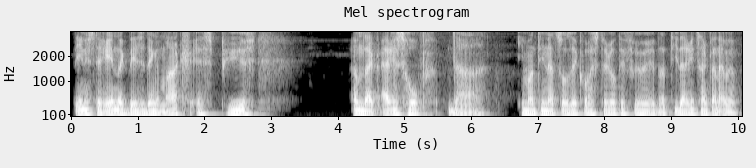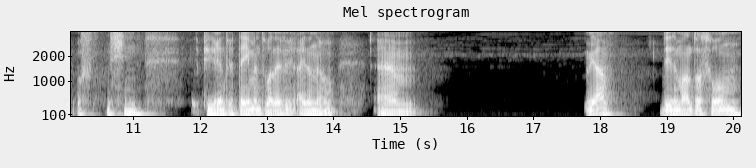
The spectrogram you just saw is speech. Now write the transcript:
de enige reden dat ik deze dingen maak is puur omdat ik ergens hoop dat iemand die net zoals ik was gestruggeld heeft vroeger, dat die daar iets aan kan hebben. Of misschien puur entertainment, whatever, I don't know. Um, ja, deze maand was gewoon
